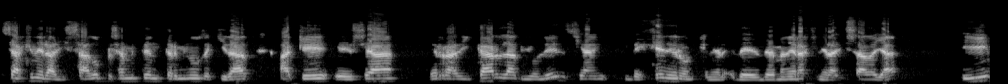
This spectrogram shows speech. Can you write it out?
se ha generalizado precisamente en términos de equidad a que eh, sea erradicar la violencia de género de, manera generalizada ya. Y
